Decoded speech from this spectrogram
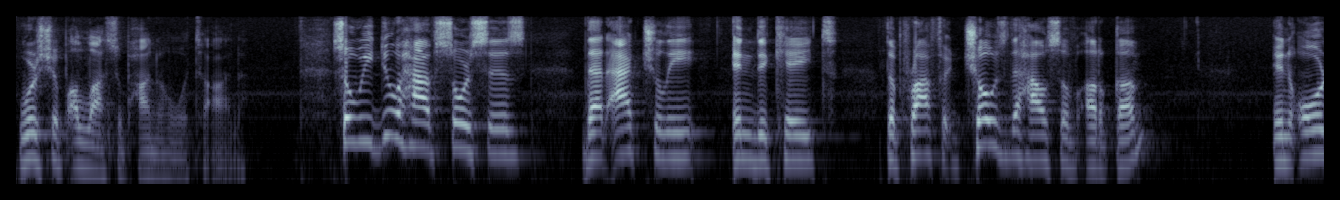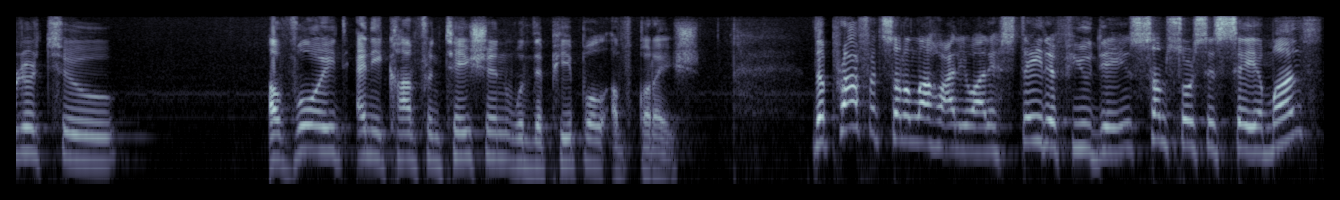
worship Allah subhanahu wa ta'ala. So we do have sources that actually indicate the Prophet chose the house of Arqam in order to avoid any confrontation with the people of Quraysh. The Prophet ﷺ stayed a few days, some sources say a month,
